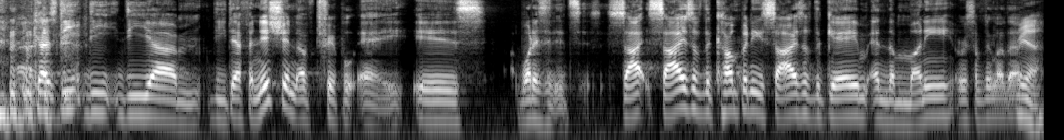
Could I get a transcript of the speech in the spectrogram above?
because the the the um, the definition of triple A is what is it? It's si- size of the company, size of the game, and the money, or something like that. Yeah.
